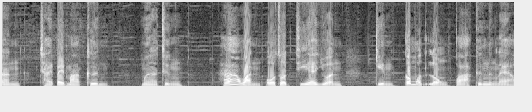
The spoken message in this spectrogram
นั้นใช้ไปมากขึ้น เมื่อถึง 5 วันโอสถที่เย่หยวนกินก็หมดลงกว่าครึ่งหนึ่งแล้ว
